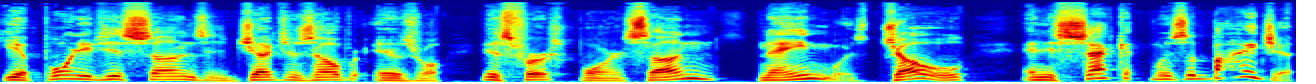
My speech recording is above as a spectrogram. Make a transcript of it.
he appointed his sons as judges over Israel. His firstborn son's name was Joel, and his second was Abijah.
